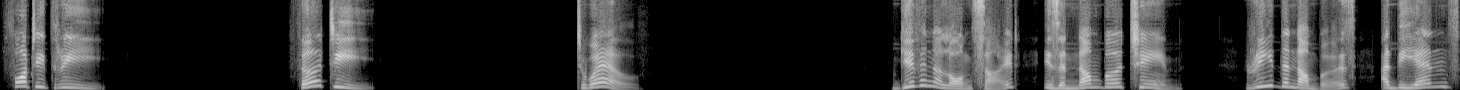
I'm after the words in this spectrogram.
43 30 12 Given alongside is a number chain. Read the numbers at the ends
